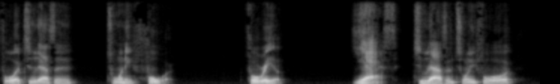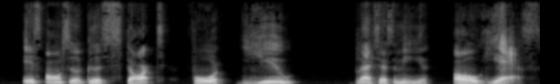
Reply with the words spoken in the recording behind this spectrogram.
for 2024. For real. Yes, 2024 is also a good start for you, Black Media. Oh, yes.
